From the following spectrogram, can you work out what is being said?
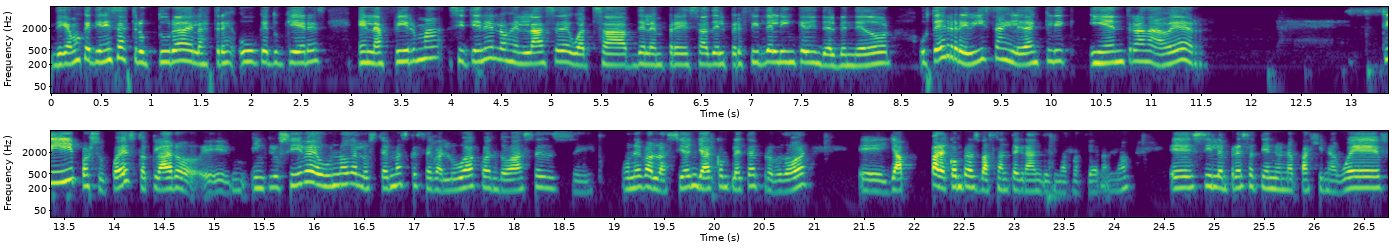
digamos que tiene esa estructura de las tres U que tú quieres, en la firma, si tienen los enlaces de WhatsApp, de la empresa, del perfil de LinkedIn del vendedor, ustedes revisan y le dan clic y entran a ver Sí, por supuesto, claro. Eh, inclusive uno de los temas que se evalúa cuando haces eh, una evaluación ya completa de proveedor, eh, ya para compras bastante grandes me refiero, ¿no? Si la empresa tiene una página web.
